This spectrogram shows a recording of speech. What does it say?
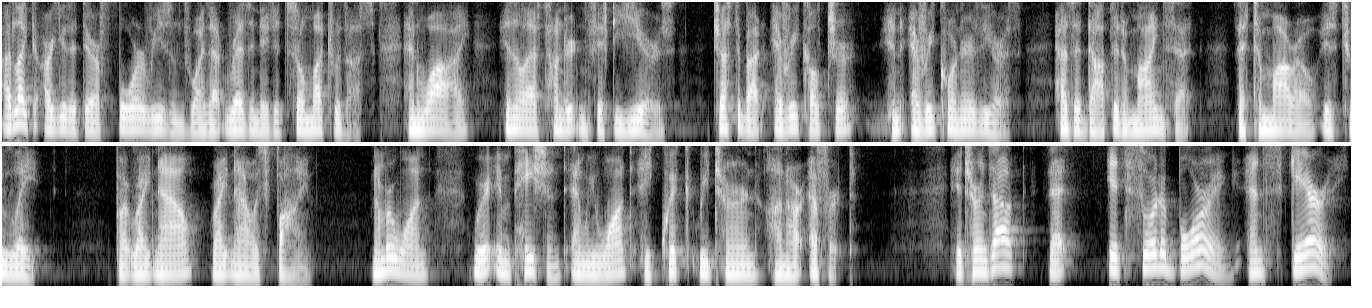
I'd like to argue that there are four reasons why that resonated so much with us, and why, in the last 150 years, just about every culture in every corner of the earth has adopted a mindset that tomorrow is too late. But right now, right now is fine. Number one, we're impatient and we want a quick return on our effort. It turns out that it's sort of boring and scary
